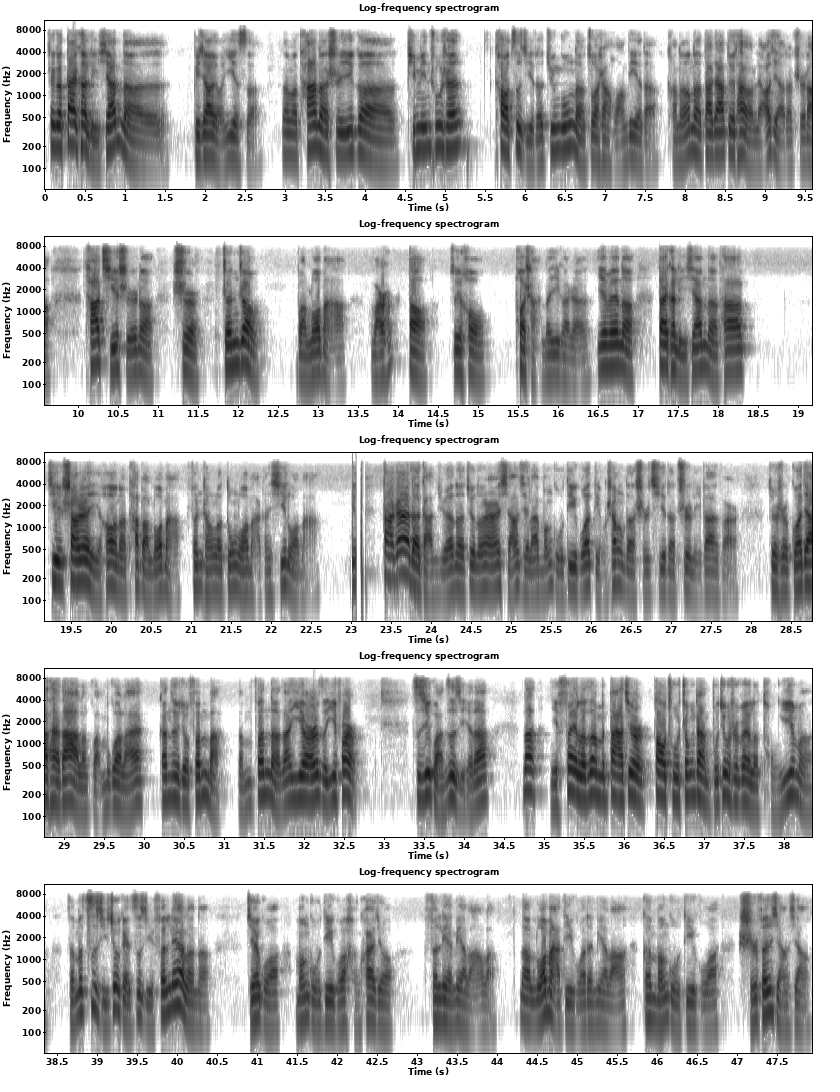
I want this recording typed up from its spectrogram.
这个戴克里先呢比较有意思。那么他呢是一个平民出身，靠自己的军功呢做上皇帝的。可能呢大家对他有了解的知道，他其实呢是真正把罗马玩到最后破产的一个人。因为呢戴克里先呢他继上任以后呢，他把罗马分成了东罗马跟西罗马。大概的感觉呢，就能让人想起来蒙古帝国鼎盛的时期的治理办法，就是国家太大了，管不过来，干脆就分吧。怎么分呢？咱一儿子一份儿，自己管自己的。那你费了这么大劲儿，到处征战，不就是为了统一吗？怎么自己就给自己分裂了呢？结果蒙古帝国很快就分裂灭亡了。那罗马帝国的灭亡跟蒙古帝国十分相像。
